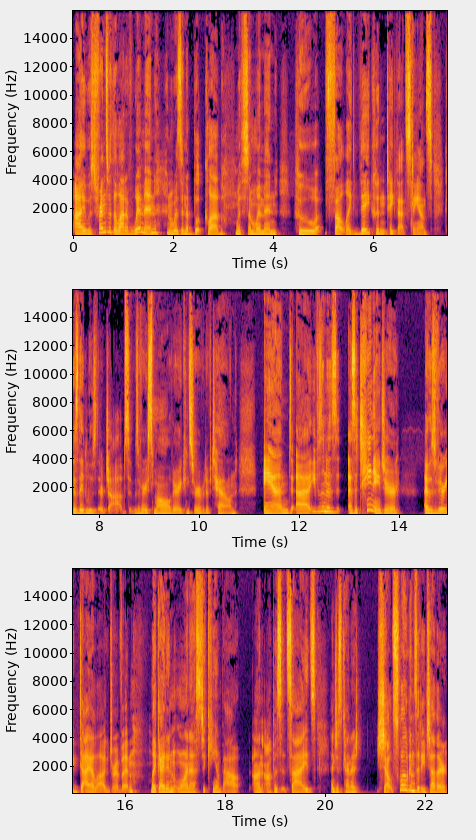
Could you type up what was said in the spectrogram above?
I was friends with a lot of women and was in a book club with some women who felt like they couldn't take that stance because they'd lose their jobs. It was a very small, very conservative town. And uh, even as as a teenager, I was very dialogue driven. Like I didn't want us to camp out on opposite sides and just kind of shout slogans at each other.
